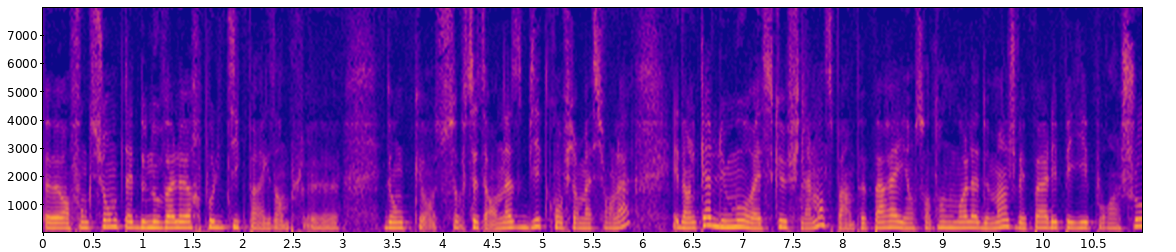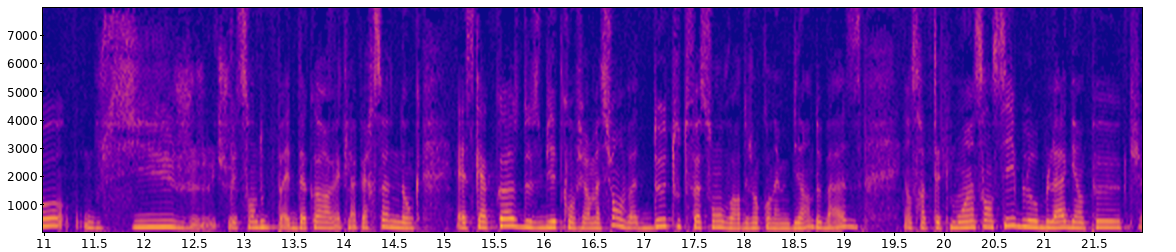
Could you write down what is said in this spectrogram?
euh, en fonction peut-être de nos valeurs politiques, par exemple. Euh, donc c'est ça, on a ce biais de confirmation là. Et dans le cas de l'humour, est-ce que finalement c'est pas un peu pareil? On s'entend que moi là demain, je vais pas aller payer pour un show, ou si je, je vais sans doute pas être d'accord avec la personne. Donc est-ce qu'à cause de ce biais de confirmation, on va de toute façon voir des gens qu'on aime bien de base, et on sera peut-être moins sensible aux blagues un peu qui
